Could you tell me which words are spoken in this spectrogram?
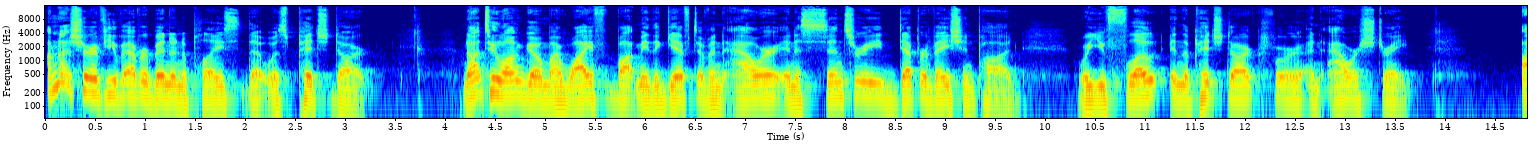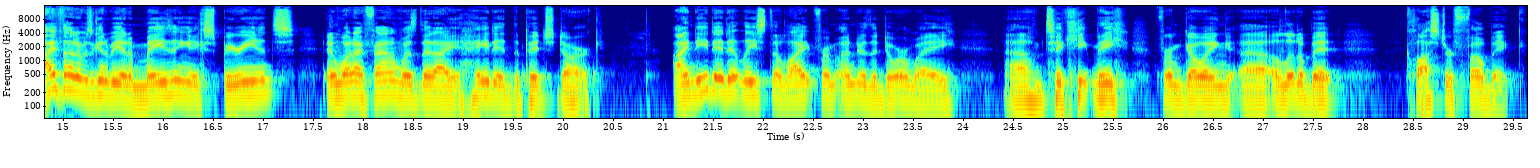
I'm not sure if you've ever been in a place that was pitch dark. Not too long ago, my wife bought me the gift of an hour in a sensory deprivation pod where you float in the pitch dark for an hour straight. I thought it was going to be an amazing experience. And what I found was that I hated the pitch dark. I needed at least the light from under the doorway um, to keep me from going uh, a little bit claustrophobic.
